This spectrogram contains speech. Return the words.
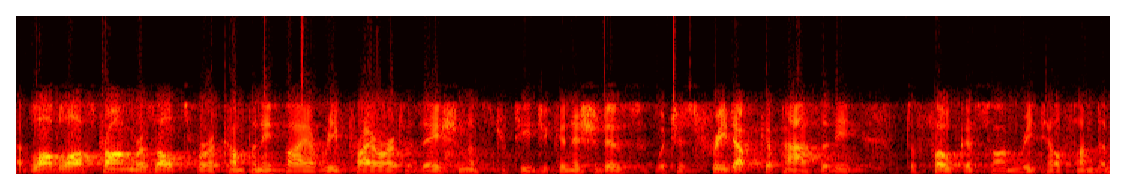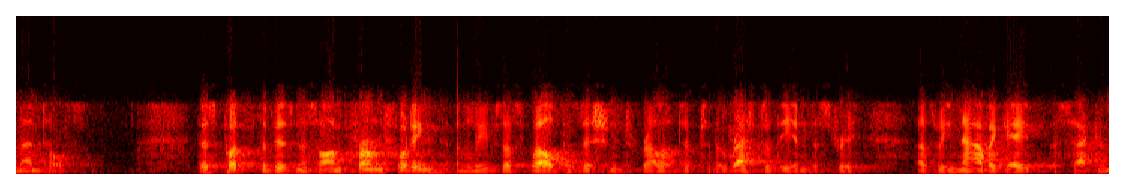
At Loblaw, strong results were accompanied by a reprioritization of strategic initiatives, which has freed up capacity to focus on retail fundamentals. This puts the business on firm footing and leaves us well-positioned relative to the rest of the industry as we navigate the second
